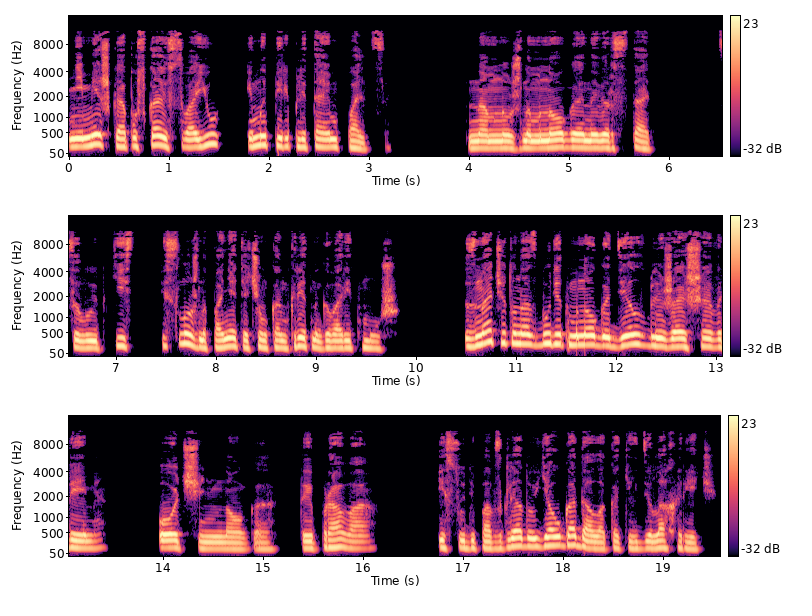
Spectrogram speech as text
Не мешкая опускаю свою, и мы переплетаем пальцы. Нам нужно многое наверстать. Целует кисть, и сложно понять, о чем конкретно говорит муж. Значит, у нас будет много дел в ближайшее время. Очень много, ты права. И, судя по взгляду, я угадала, о каких делах речь.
